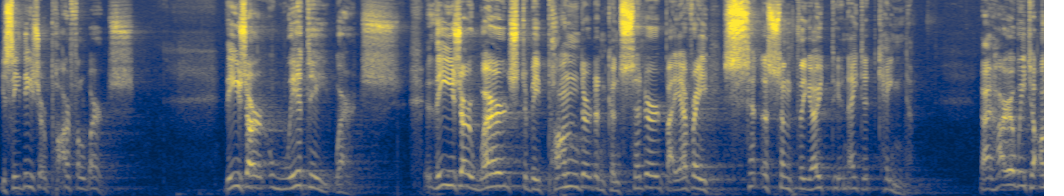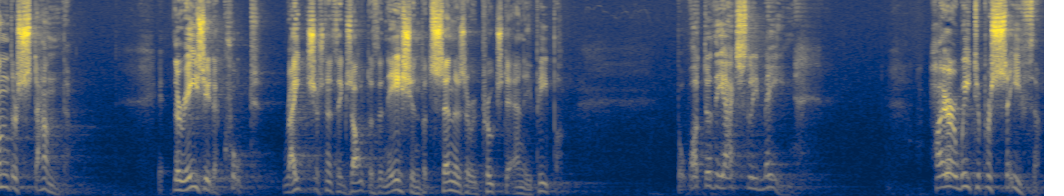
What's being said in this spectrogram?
You see, these are powerful words, these are weighty words. These are words to be pondered and considered by every citizen throughout the United Kingdom. Now, how are we to understand them? They're easy to quote. Righteousness exalteth the nation, but sin is a reproach to any people. But what do they actually mean? How are we to perceive them?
